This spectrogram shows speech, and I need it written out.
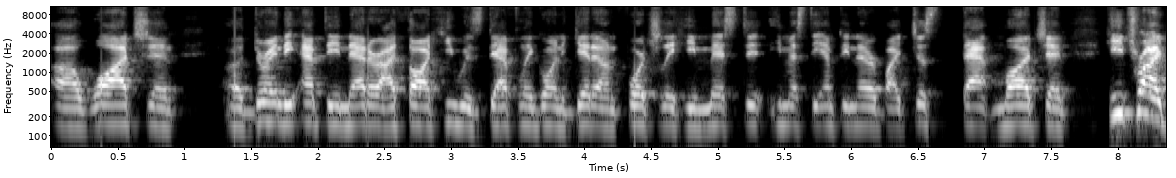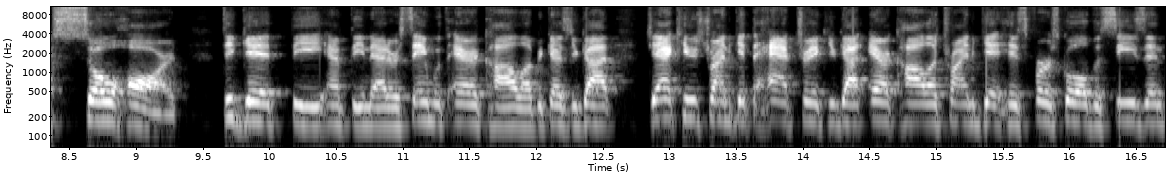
uh, watch and uh, during the empty netter, I thought he was definitely going to get it. Unfortunately, he missed it. He missed the empty netter by just that much, and he tried so hard to get the empty netter. Same with Erik Haula because you got Jack Hughes trying to get the hat trick. You got Eric Haula trying to get his first goal of the season,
